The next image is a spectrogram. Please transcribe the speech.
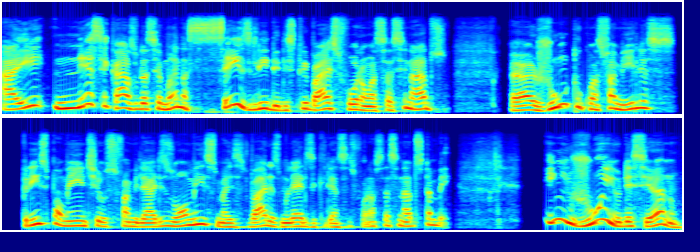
Aí, nesse caso da semana, seis líderes tribais foram assassinados, uh, junto com as famílias, principalmente os familiares homens, mas várias mulheres e crianças foram assassinados também. Em junho desse ano,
